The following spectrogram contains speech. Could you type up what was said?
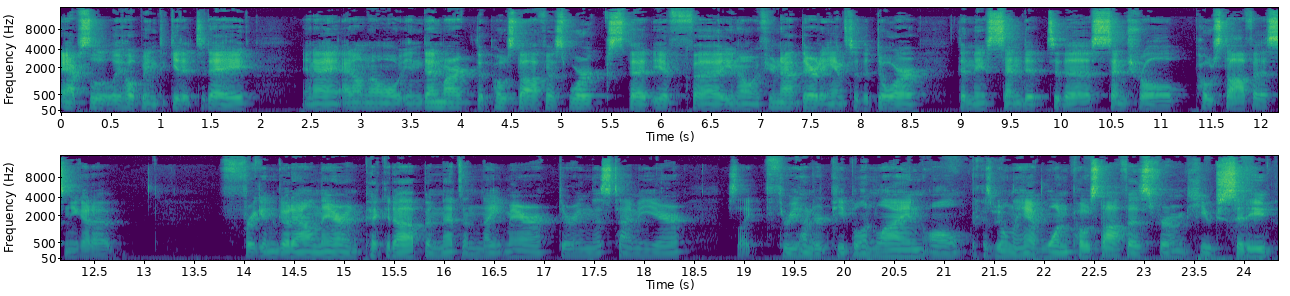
absolutely hoping to get it today. And I, I don't know in Denmark the post office works that if uh, you know if you're not there to answer the door, then they send it to the central post office and you gotta friggin' go down there and pick it up and that's a nightmare during this time of year. It's like 300 people in line all because we only have one post office from huge city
